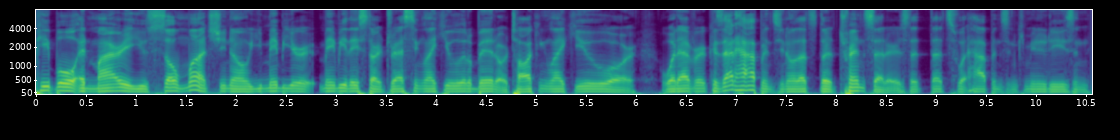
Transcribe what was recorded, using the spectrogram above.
people admire you so much you know you maybe you're maybe they start dressing like you a little bit or talking like you or whatever because that happens you know that's the trendsetters that that's what happens in communities and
